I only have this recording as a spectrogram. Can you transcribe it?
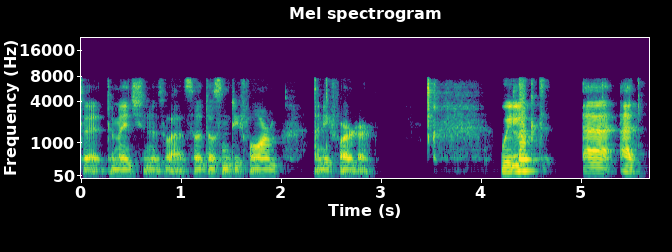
the dimension as well. So it doesn't deform any further. We looked uh, at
